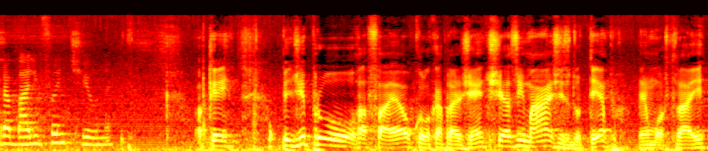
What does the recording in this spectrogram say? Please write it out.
trabalho infantil, né? Ok. Pedir para o Rafael colocar para a gente as imagens do tempo. Vamos mostrar aí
